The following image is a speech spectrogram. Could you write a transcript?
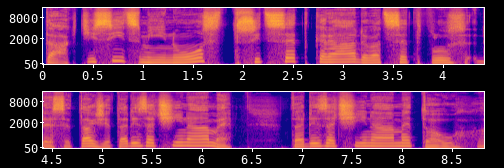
Tak, 1000 minus 30 krát 20 plus 10. Takže tady začínáme Tady začínáme tou uh,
